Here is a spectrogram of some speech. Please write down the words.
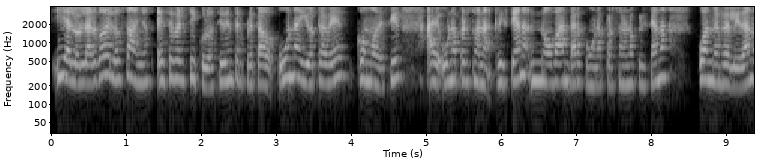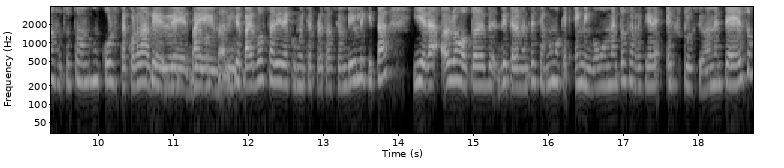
Y a lo largo de los años, ese versículo ha sido interpretado una y otra vez como decir, hay una persona cristiana no va a andar con una persona no cristiana, cuando en realidad nosotros tomamos un curso, ¿te acuerdas? de, de, Bible Study. de, Bible Study, de como interpretación bíblica y tal, y era, los autores literalmente decían como que en ningún momento se refiere exclusivamente a eso,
